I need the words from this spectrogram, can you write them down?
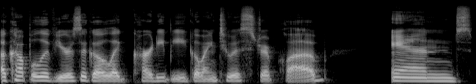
a couple of years ago like cardi b going to a strip club and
